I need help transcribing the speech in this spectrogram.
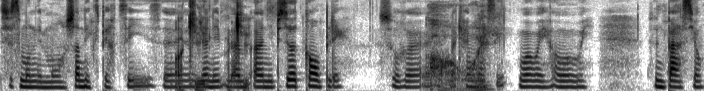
Ça, c'est mon, mon champ d'expertise. Euh, Ok, j'ai un, épisode complet sur euh, Ah, la crème ouais? glacée. Oui, oui, oui, oui. C'est une passion.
